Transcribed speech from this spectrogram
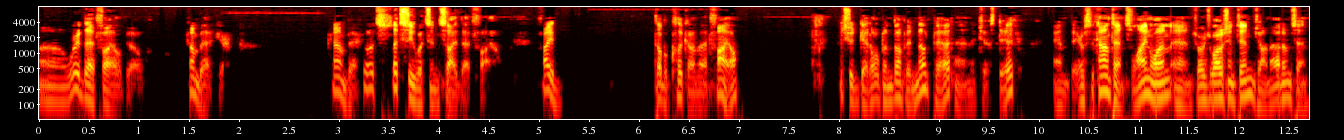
Uh, where'd that file go? Come back here. Come back. Let's let's see what's inside that file. If I double click on that file, it should get opened up in Notepad, and it just did. And there's the contents. Line 1, and George Washington, John Adams, and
